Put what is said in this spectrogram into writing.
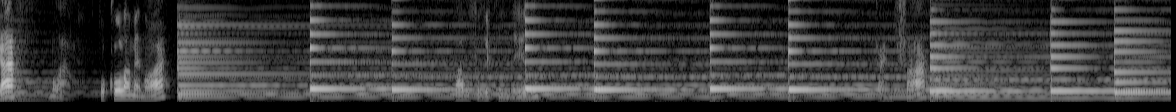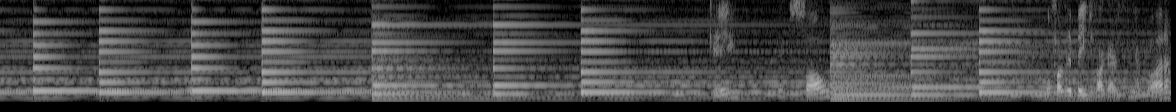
pegar, vamos lá, tocou Lá menor. Tá, vou fazer com o dedo. Cai no Fá. Ok, Sol. Vou fazer bem devagarzinho agora.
